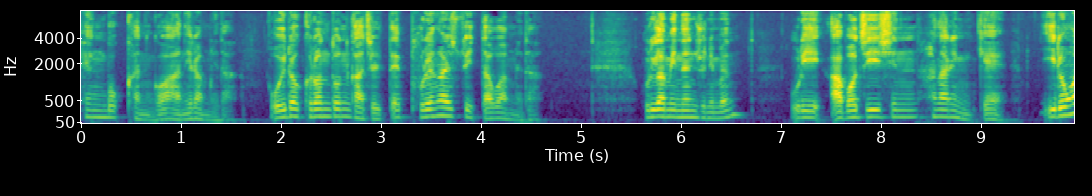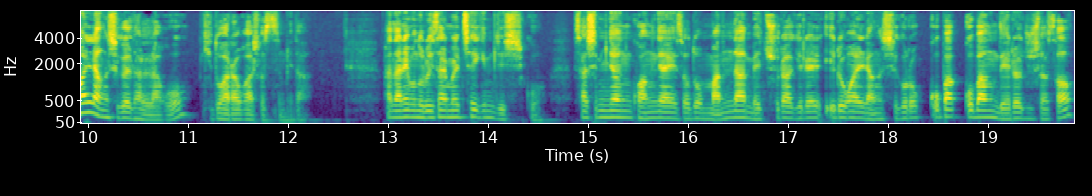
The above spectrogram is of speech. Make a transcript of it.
행복한 거 아니랍니다. 오히려 그런 돈 가질 때 불행할 수 있다고 합니다. 우리가 믿는 주님은 우리 아버지이신 하나님께 일용할 양식을 달라고 기도하라고 하셨습니다. 하나님은 우리 삶을 책임지시고 40년 광야에서도 만나 매출하기를 일용할 양식으로 꼬박꼬박 내려주셔서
